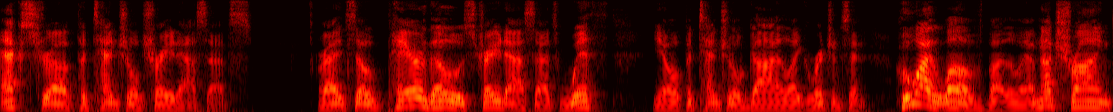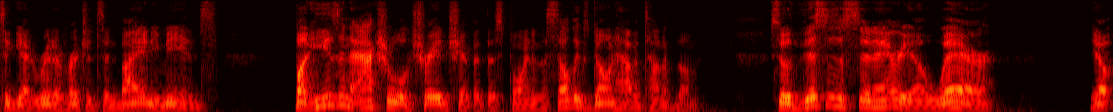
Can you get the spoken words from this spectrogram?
extra potential trade assets, right? So pair those trade assets with, you know, a potential guy like Richardson who I love, by the way. I'm not trying to get rid of Richardson by any means, but he's an actual trade chip at this point, and the Celtics don't have a ton of them. So this is a scenario where, you know,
